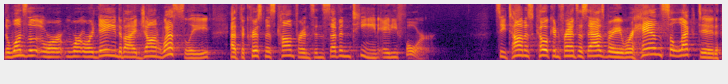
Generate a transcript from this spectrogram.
the ones that were, were ordained by John Wesley at the Christmas conference in 1784. See, Thomas Coke and Francis Asbury were hand selected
